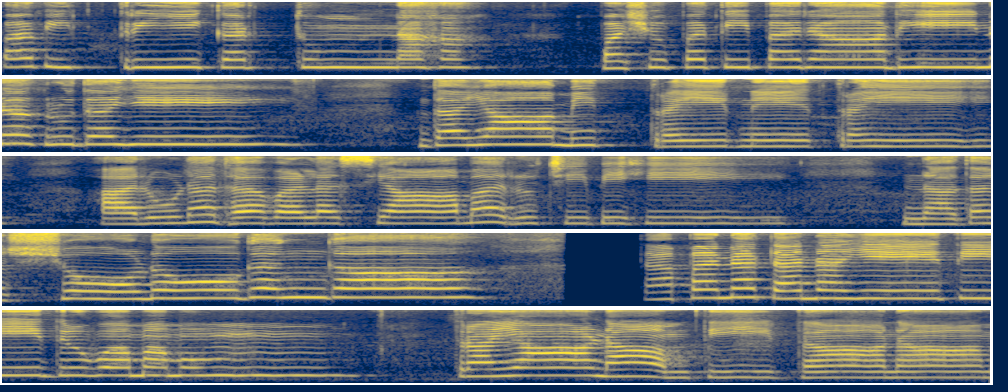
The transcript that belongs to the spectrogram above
పవిత్రీకర్తుం నః పశుపతిపరాధీన హృదయే దయామిత్రైర్నేత్రై అరుణధవళశ్యామరుచిభిः నదశోణో గంగా తపనతనయేతి ధ్రువమముం త్రయాణం తీర్థానాం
